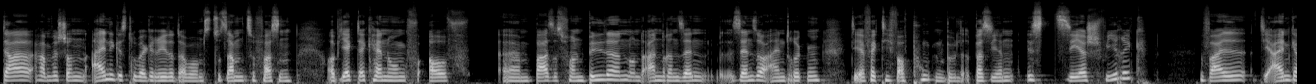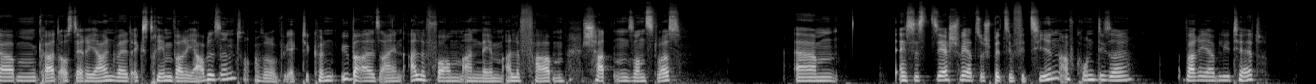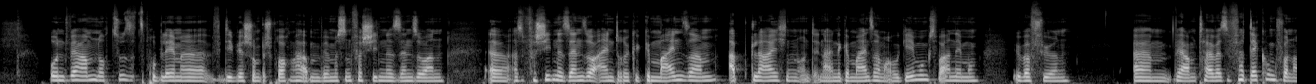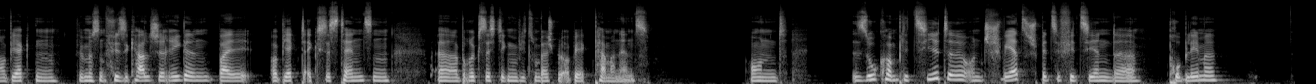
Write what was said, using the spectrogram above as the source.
Da haben wir schon einiges drüber geredet, aber um es zusammenzufassen, Objekterkennung auf ähm, Basis von Bildern und anderen Sen Sensoreindrücken, die effektiv auf Punkten basieren, ist sehr schwierig weil die Eingaben gerade aus der realen Welt extrem variabel sind. Also Objekte können überall sein, alle Formen annehmen, alle Farben, Schatten, sonst was. Ähm, es ist sehr schwer zu spezifizieren aufgrund dieser Variabilität. Und wir haben noch Zusatzprobleme, die wir schon besprochen haben. Wir müssen verschiedene Sensoren, äh, also verschiedene Sensoreindrücke gemeinsam abgleichen und in eine gemeinsame Umgebungswahrnehmung überführen. Ähm, wir haben teilweise Verdeckung von Objekten. Wir müssen physikalische Regeln bei Objektexistenzen äh, berücksichtigen, wie zum Beispiel Objektpermanenz. Und so komplizierte und schwer zu spezifizierende Probleme,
